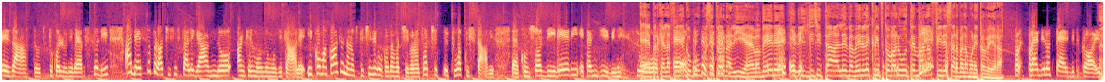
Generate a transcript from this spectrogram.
esatto, tutto quell'universo lì. Adesso però ci si sta legando anche il mondo musicale. I Comacose nello specifico cosa facevano? Tu, accett- tu acquistavi eh, con soldi veri e tangibili. Su, eh, perché alla fine eh. comunque si torna lì, eh, va bene il digitale, va bene le criptovalute, ma alla fine serve la moneta vera. Prendilo te il bitcoin.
